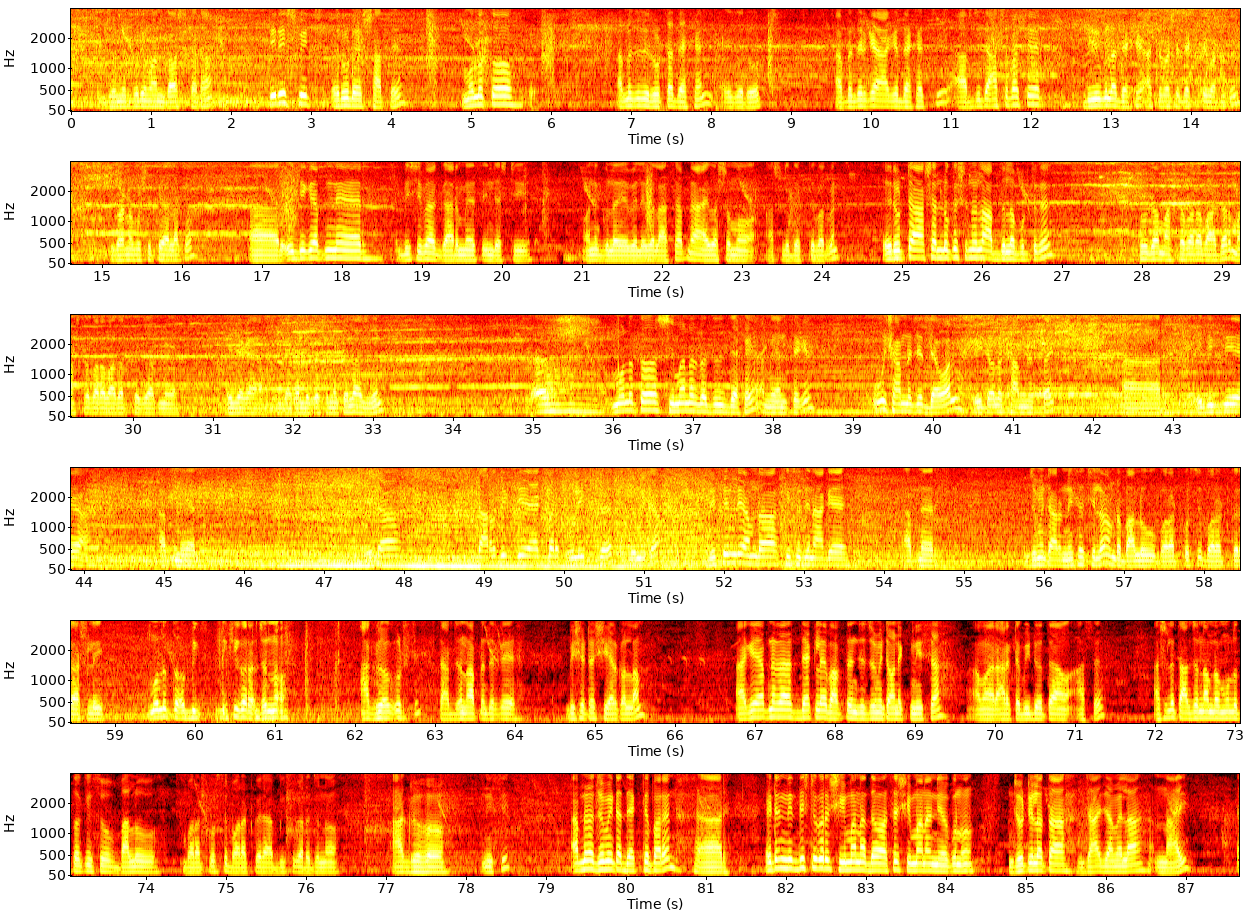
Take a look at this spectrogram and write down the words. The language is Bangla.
জমির পরিমাণ দশ কাঠা। তিরিশ ফিট রোডের সাথে। মূলত আপনি যদি রোডটা দেখেন, এই যে রোড, আপনাদেরকে আগে দেখাচ্ছি। আর যদি আশেপাশের ভিউগুলো দেখে, আশেপাশে দেখতে পাচ্ছেন ঘনবসতি এলাকা। আর এইদিকে আপনার বেশিরভাগ গার্মেন্টস ইন্ডাস্ট্রি অনেকগুলো অ্যাভেলেবেল আছে। আপনি আইবার সময় আসলে দেখতে পারবেন। এই রুটটা আসার লোকেশন হলো আবদুল্লাপুর থেকে সোজা মাস্টারপাড়া বাজার মাস্টারপাড়া বাজার থেকে আপনি এই জায়গা জায়গার লোকেশনে চলে আসবেন। মূলত সীমানাটা যদি দেখে আমি এন থেকে, ওই সামনে যে দেওয়াল, এইটা হলো সামনের সাইড আর এদিক দিয়ে আপনার, এটা চারদিক দিয়ে একবার ফুল স্কোয়ার জমিটা। রিসেন্টলি আমরা কিছুদিন আগে আপনার জমিটা আরও নিচে ছিল, আমরা বালু বরাট করছি বরাট করে আসলে মূলত বিক- বিক্রি করার জন্য আগ্রহ করছি। তার জন্য আপনাদেরকে বিষয়টা শেয়ার করলাম। আগে আপনারা দেখলে ভাবতেন যে জমিটা অনেক নিচা, আমার আরেকটা ভিডিওতে আছে। আসলে তার জন্য আমরা মূলত কিছু বালু বরাট করছি বরাট করে বিক্রি করার জন্য আগ্রহ নিছি। আপনারা জমিটা দেখতে পারেন, আর এটা নির্দিষ্ট করে সীমানা দেওয়া আছে, সীমানা নিয়ে কোনো জটিলতা, যায় ঝামেলা নাই।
